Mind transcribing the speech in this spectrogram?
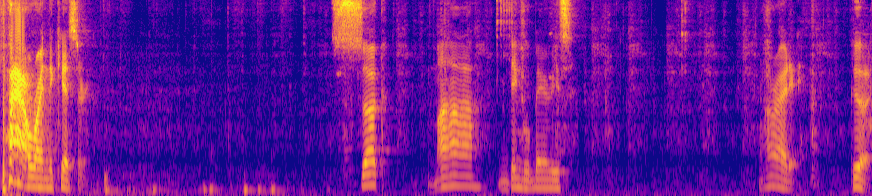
Pow! Right in the kisser. Suck my dingleberries. Alrighty. Good.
